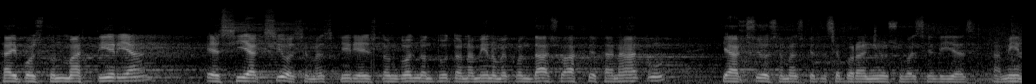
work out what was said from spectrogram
θα υποστούν μαρτύρια, εσύ αξίωσε μας Κύριε στον κόσμο τούτο να μείνουμε κοντά σου άχθη θανάτου και αξίωσε μας και της επορανίου σου βασιλείας. Αμήν.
